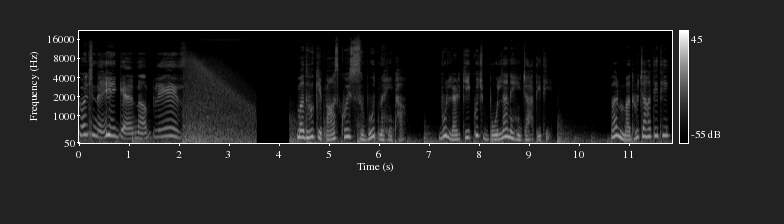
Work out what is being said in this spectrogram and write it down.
कुछ नहीं कहना, प्लीज़। मधु के पास कोई सबूत नहीं था। वो लड़की कुछ बोलना नहीं चाहती थी। पर मधु चाहती थी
